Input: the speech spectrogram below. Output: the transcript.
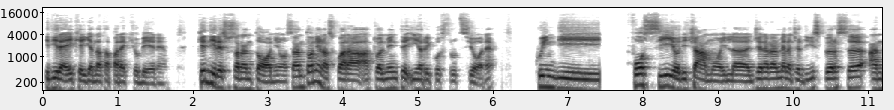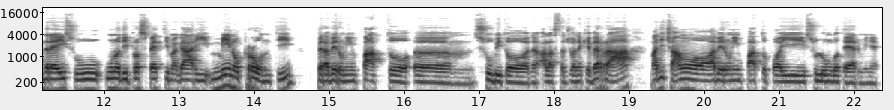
e direi che gli è andata parecchio bene. Che dire su San Antonio? San Antonio è una squadra attualmente in ricostruzione, quindi fossi io, diciamo, il general manager degli Spurs, andrei su uno dei prospetti magari meno pronti per avere un impatto ehm, subito alla stagione che verrà, ma diciamo avere un impatto poi sul lungo termine.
